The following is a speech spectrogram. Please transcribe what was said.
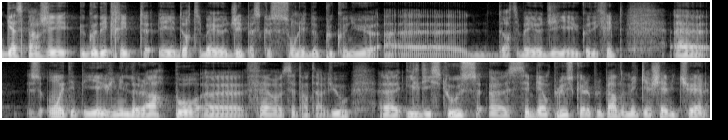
Gaspard G, Hugo Décrypte et Dirty Biology, parce que ce sont les deux plus connus Dirty Biology et Hugo Decrypt, ont été payés 8000 dollars pour faire cette interview. ils disent tous, c'est bien plus que la plupart de mes cachets habituels.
